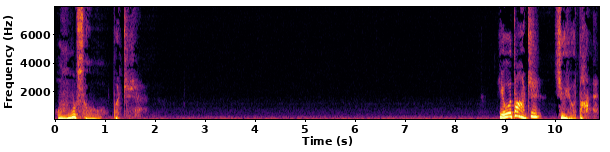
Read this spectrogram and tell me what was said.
无所不知，有大智就有大能。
